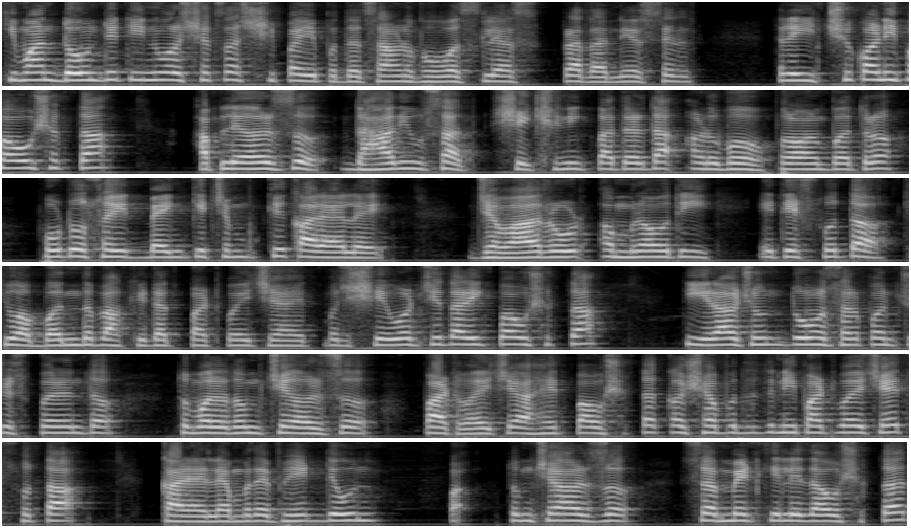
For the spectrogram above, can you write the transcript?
किमान दोन ते तीन वर्षाचा शिपाई पदाचा अनुभव असल्यास प्राधान्य असेल. तर इच्छुकांनी पाहू शकता आपले अर्ज दहा दिवसात शैक्षणिक पात्रता अनुभव प्रमाणपत्र फोटोसहित बँकेचे मुख्य कार्यालय जवाहर रोड अमरावती येथे स्वतः किंवा बंद पाकिटात पाठवायचे आहेत. म्हणजे शेवटची तारीख पाहू शकता. तेरा जून दोन हजार पंचवीसपर्यंत तुम्हाला तुमचे अर्ज पाठवायचे आहेत. पाहू शकता कशा पद्धतीने पाठवायचे आहेत. स्वतः कार्यालयामध्ये भेट देऊन पा तुमचे अर्ज सबमिट केले जाऊ शकतात.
